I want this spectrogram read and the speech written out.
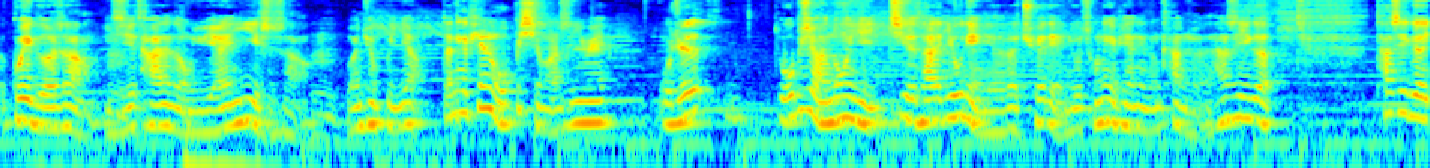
呃规格上以及他那种语言意识上嗯完全不一样。但那个片子我不喜欢，是因为我觉得我不喜欢的东西，既是它的优点，也是它的缺点，就是从那个片子里能看出来，它是一个，他是一个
